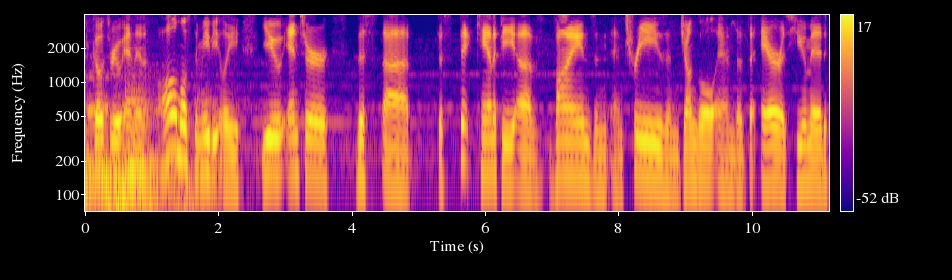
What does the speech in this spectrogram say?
you go through, and then almost immediately you enter this uh, this thick canopy of vines and, and trees and jungle, and the, the air is humid,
